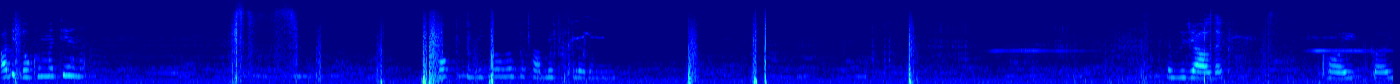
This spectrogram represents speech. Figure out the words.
Abi dokunmatiğe ne? Çok bir video olursa tablet kırarım. Hızlıca aldık. Koy koy.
